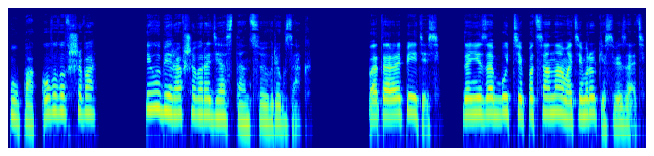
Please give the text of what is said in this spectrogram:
упаковывавшего и убиравшего радиостанцию в рюкзак. «Поторопитесь, да не забудьте пацанам этим руки связать.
